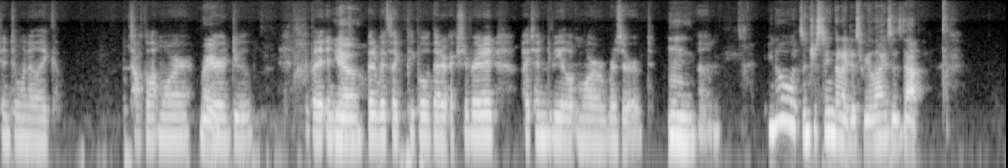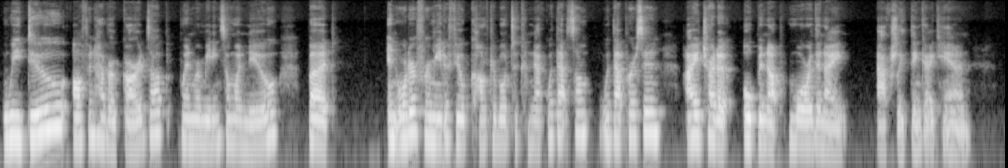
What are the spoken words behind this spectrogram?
tend to want to like talk a lot more Right. or do but in ex- but with like people that are extroverted, I tend to be a lot more reserved. Mm. Um You know what's interesting that I just realized is that we do often have our guards up when we're meeting someone new, but in order for me to feel comfortable to connect with that some with that person, I try to open up more than I actually think I can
